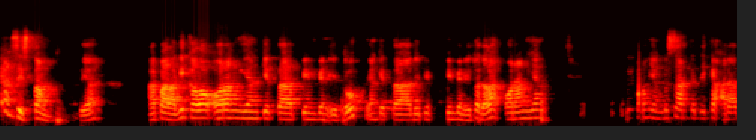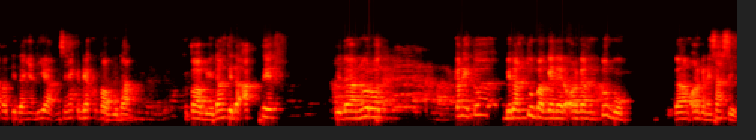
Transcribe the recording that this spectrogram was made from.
kan sistem, gitu ya. Apalagi kalau orang yang kita pimpin itu, yang kita dipimpin itu adalah orang yang pengaruh yang besar ketika ada atau tidaknya dia. Misalnya dia ketua bidang. Ketua bidang tidak aktif, tidak nurut. Kan itu bidang itu bagian dari organ tubuh dalam organisasi.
